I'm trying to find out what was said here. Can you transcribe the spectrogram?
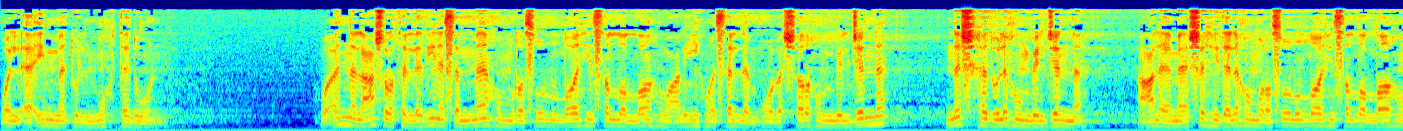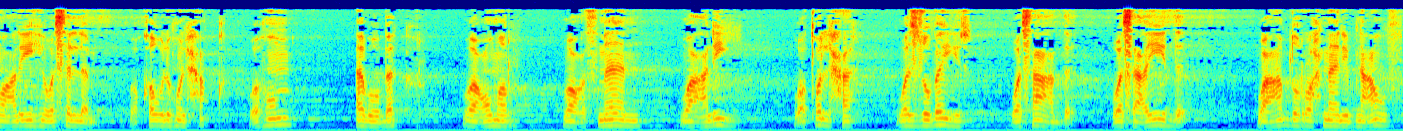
والأئمة المهتدون. وأن العشرة الذين سماهم رسول الله صلى الله عليه وسلم وبشرهم بالجنة نشهد لهم بالجنة على ما شهد لهم رسول الله صلى الله عليه وسلم وقوله الحق وهم أبو بكر وعمر وعثمان وعلي وطلحة والزبير وسعد وسعيد وعبد الرحمن بن عوف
